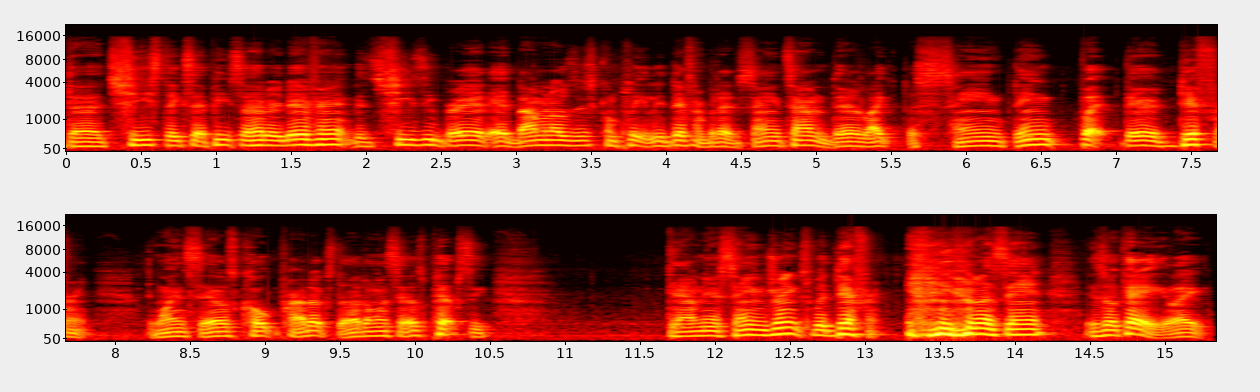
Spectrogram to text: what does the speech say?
The cheese sticks at Pizza Hut are different. The cheesy bread at Domino's is completely different, but at the same time, they're like the same thing, but they're different. One sells Coke products, the other one sells Pepsi. Down there, same drinks, but different. you know what I'm saying? It's okay. Like,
